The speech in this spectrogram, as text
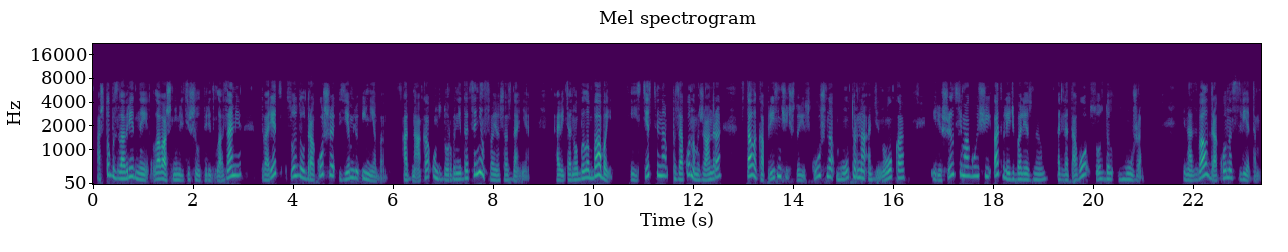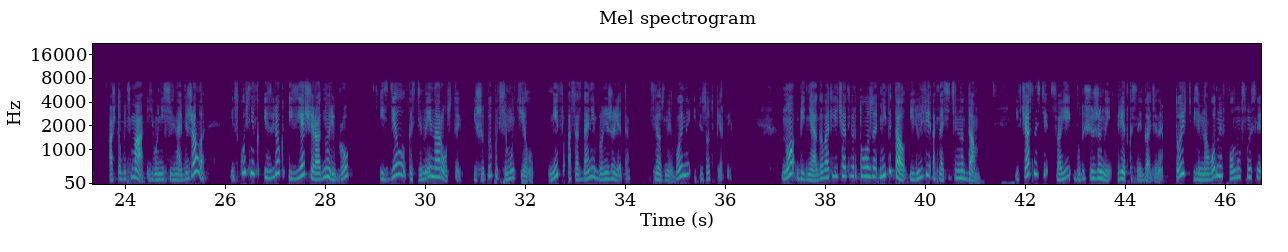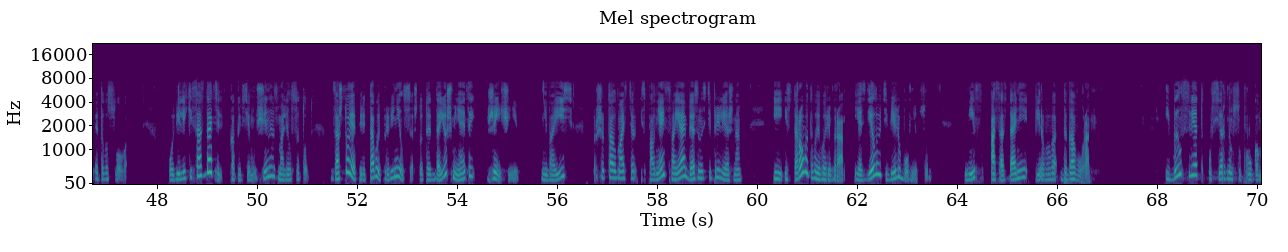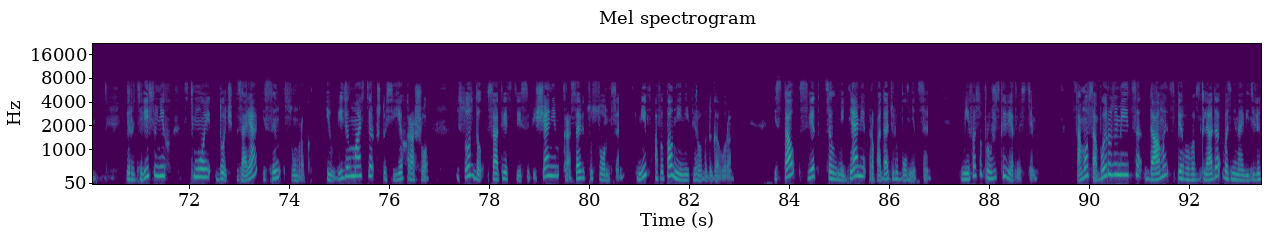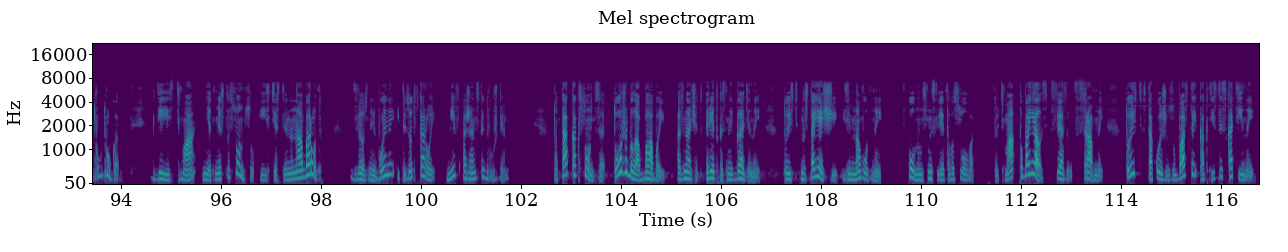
А чтобы зловредный лаваш не мельтешил перед глазами, Творец создал дракоша землю и небо. Однако он здорово недооценил свое создание. А ведь оно было бабой. И, естественно, по законам жанра стала капризничать, что ей скучно, муторно, одиноко, и решил всемогущий отвлечь болезную, а для того создал мужа. И назвал дракона Светом. А чтобы тьма его не сильно обижала, искусник извлек из ящера одно ребро и сделал костяные наросты и шипы по всему телу. Миф о создании бронежилета. Звездные войны, эпизод 1. Но бедняга, в отличие от виртуоза, не питал иллюзий относительно дам, и в частности своей будущей жены, редкостной гадины, то есть земноводной в полном смысле этого слова. «О, великий создатель!» – как и все мужчины, взмолился тот. «За что я перед тобой провинился, что ты отдаешь меня этой женщине?» «Не боись!» – прошептал мастер. «Исполняй свои обязанности прилежно. И из второго твоего ребра я сделаю тебе любовницу». Миф о создании первого договора. И был Свет усердным супругом, и родились у них с тьмой дочь Заря и сын Сумрак. И увидел мастер, что сие хорошо, и создал в соответствии с обещанием красавицу Солнце, миф о выполнении первого договора. И стал свет целыми днями пропадать у любовницы. Миф о супружеской верности. Само собой, разумеется, дамы с первого взгляда возненавидели друг друга. Где есть тьма, нет места солнцу, и, естественно, наоборот. Звездные войны, эпизод 2. Миф о женской дружбе. Но так как Солнце тоже была бабой, а значит редкостной гадиной, то есть настоящей земноводной в полном смысле этого слова, то тьма побоялась связываться с равной, то есть с такой же зубастой когтистой скотиной,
